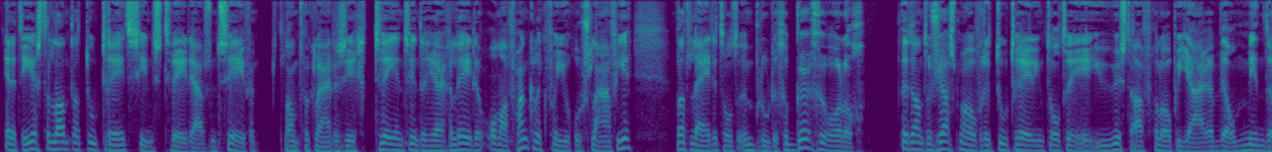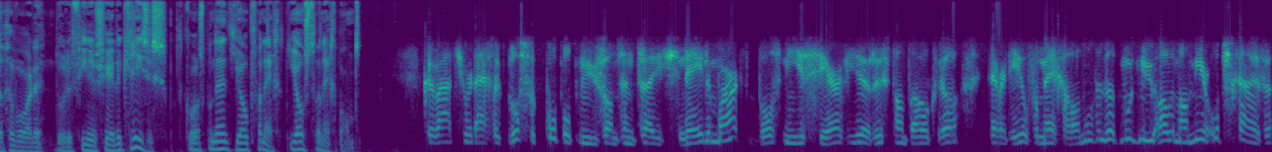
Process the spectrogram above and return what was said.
en het eerste land dat toetreedt sinds 2007. Het land verklaarde zich 22 jaar geleden onafhankelijk van Joegoslavië, wat leidde tot een bloedige burgeroorlog. Het enthousiasme over de toetreding tot de EU is de afgelopen jaren wel minder geworden door de financiële crisis. Correspondent Joop van Echt, Joost van Egmond. Kroatië wordt eigenlijk losgekoppeld nu van zijn traditionele markt. Bosnië, Servië, Rusland ook wel. Daar werd heel veel mee gehandeld. En dat moet nu allemaal meer opschuiven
